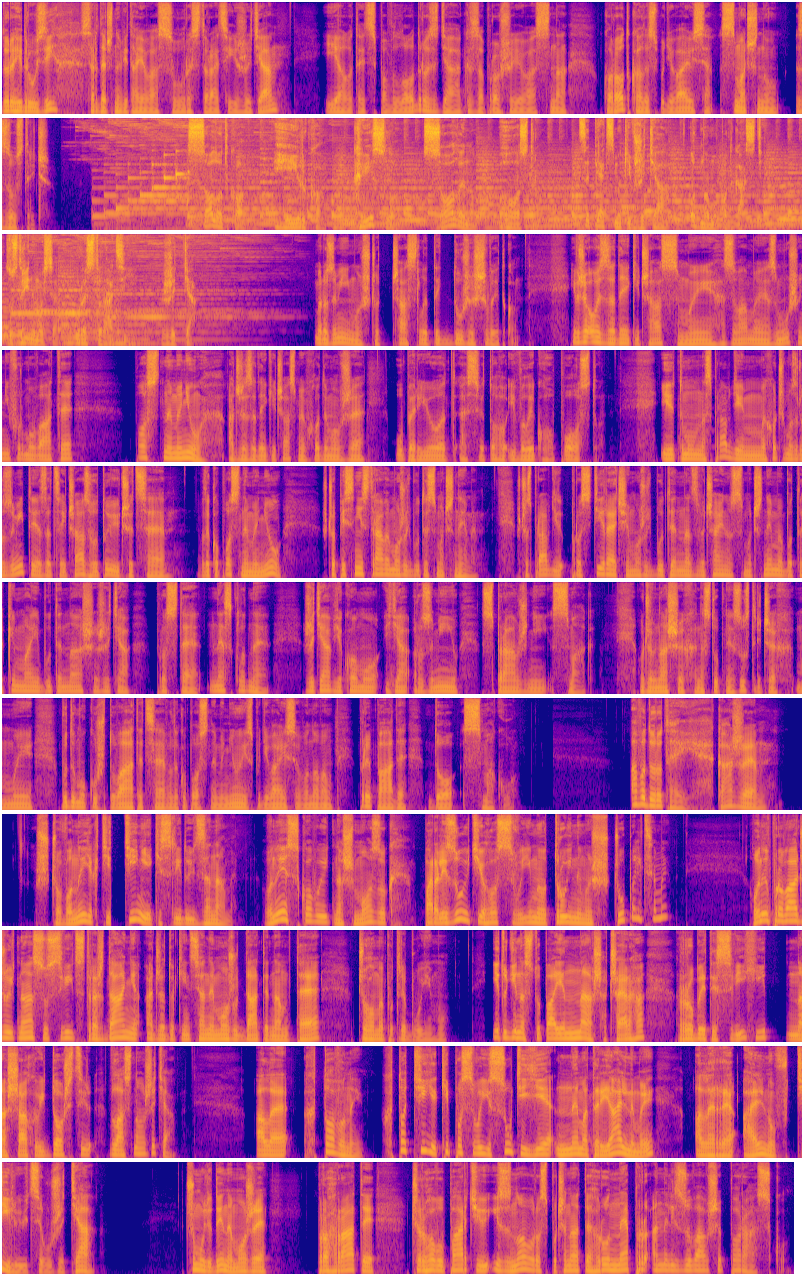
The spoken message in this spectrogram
Дорогі друзі, сердечно вітаю вас у ресторації життя. І я, отець Павло Дроздяк, запрошую вас на коротку, але сподіваюся, смачну зустріч. Солодко, гірко, кисло, солено, гостро. Це п'ять смаків життя в одному подкасті. Зустрінемося у ресторації життя. Ми розуміємо, що час летить дуже швидко. І вже ось за деякий час ми з вами змушені формувати постне меню, адже за деякий час ми входимо вже у період святого і Великого посту. І тому насправді ми хочемо зрозуміти за цей час, готуючи це великопостне меню, що пісні страви можуть бути смачними, що справді прості речі можуть бути надзвичайно смачними, бо таким має бути наше життя просте, нескладне життя, в якому я розумію справжній смак. Отже, в наших наступних зустрічах ми будемо куштувати це великопосне меню і сподіваюся, воно вам припаде до смаку. А Водоротей каже, що вони, як ті тіні, які слідують за нами, вони сковують наш мозок, паралізують його своїми отруйними щупальцями вони впроваджують нас у світ страждання, адже до кінця не можуть дати нам те, чого ми потребуємо. І тоді наступає наша черга робити свій хід на шаховій дошці власного життя. Але хто вони? Хто ті, які по своїй суті є нематеріальними, але реально втілюються у життя? Чому людина може програти чергову партію і знову розпочинати гру, не проаналізувавши поразку.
